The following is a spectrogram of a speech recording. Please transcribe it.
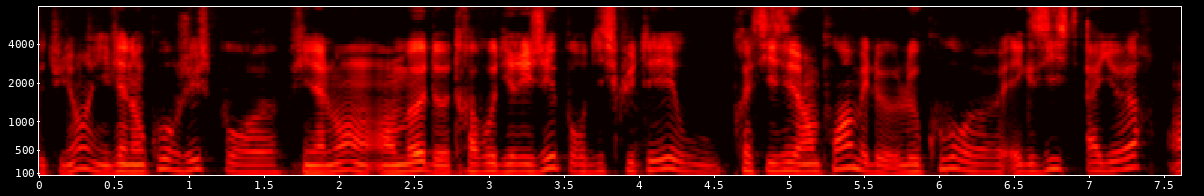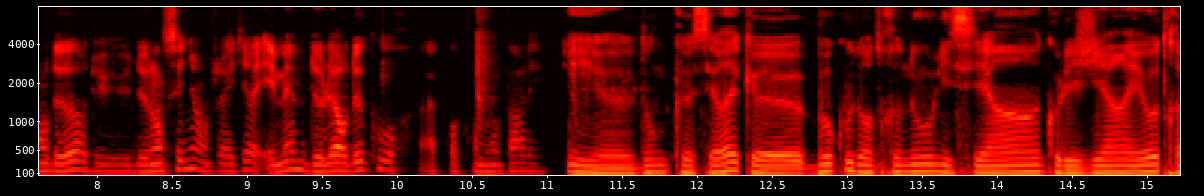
étudiants ils viennent en cours juste pour euh, finalement en, mode travaux dirigés pour discuter ou préciser un point, mais le, cours euh, existe ailleurs, en dehors du, de l'enseignant, j'allais dire, et même de l'heure de cours à proprement parler. Et euh, donc c'est vrai que beaucoup d'entre nous, lycéens, collégiens et autres,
